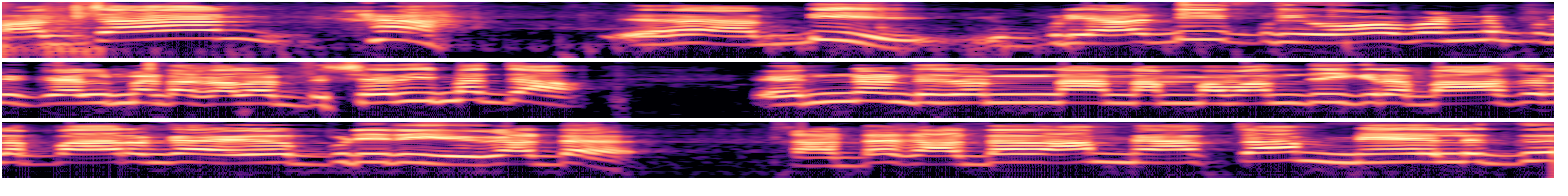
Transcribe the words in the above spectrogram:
மச்சான் ஹ, ஏ அடி இப்படி அடி இப்படி ஓவன் இப்படி ஹெல்மெட்டை கலட்டு. சரி மச்சான் என்னன்னு சொன்னால் நம்ம வந்திக்கிற பாசையில் பாருங்க எப்படி இருக்கு கட்டை கட்டை கட்டை தான் மேச்சான் மேலுக்கு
